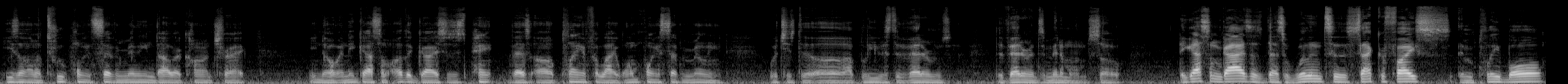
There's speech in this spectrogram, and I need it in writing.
He's on a two point seven million dollar contract. You know, and they got some other guys just pay, that's uh, playing for like one point seven million, which is the uh, I believe is the veterans the veterans minimum. So they got some guys that's, that's willing to sacrifice and play ball.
